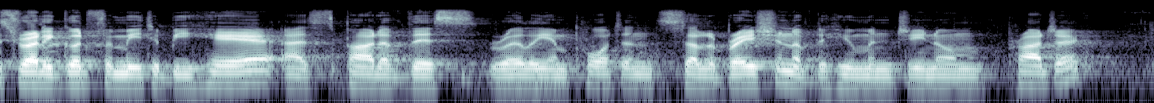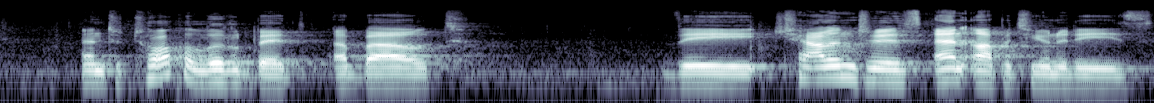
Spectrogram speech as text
It's really good for me to be here as part of this really important celebration of the Human Genome Project and to talk a little bit about the challenges and opportunities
